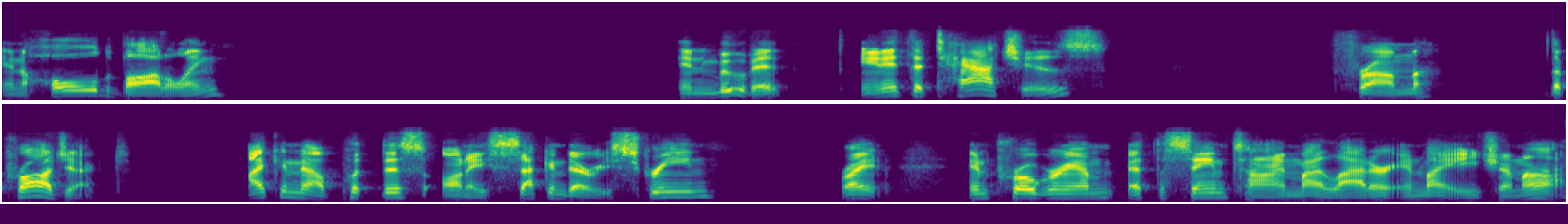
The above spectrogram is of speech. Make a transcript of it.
and hold bottling and move it and it detaches from the project. I can now put this on a secondary screen, right, and program at the same time my ladder and my HMI,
